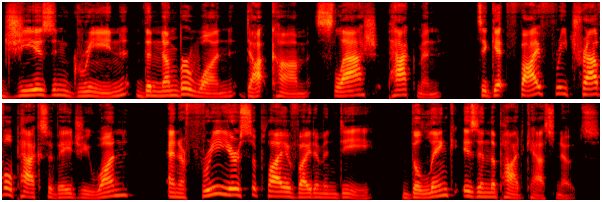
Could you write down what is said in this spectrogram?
G is in green, the number one dot com slash Pakman to get five free travel packs of AG1 and a free year supply of vitamin D. The link is in the podcast notes.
